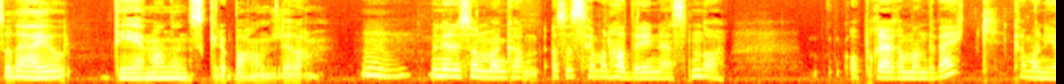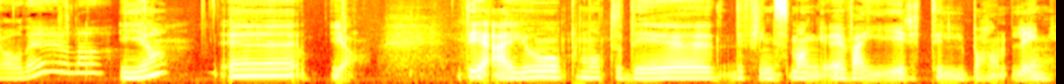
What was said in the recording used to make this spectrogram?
Så det er jo det man ønsker å behandle, da. Mm. Men er det sånn man kan Altså, Se man hadde det i nesen, da. Opererer man det vekk? Kan man gjøre det, eller? Ja. Eh, ja. Det er jo på en måte det Det fins mange veier til behandling.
